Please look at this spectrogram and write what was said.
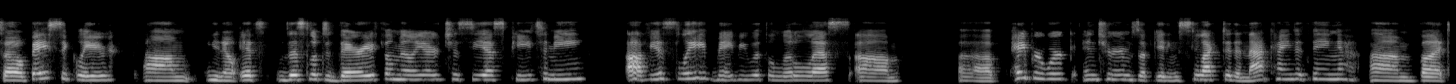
So basically, um, you know, it's, this looks very familiar to CSP to me. Obviously, maybe with a little less um, uh, paperwork in terms of getting selected and that kind of thing. Um, but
